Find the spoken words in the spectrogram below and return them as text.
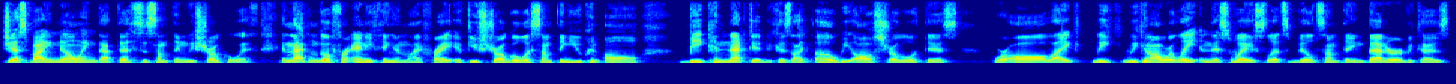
just by knowing that this is something we struggle with. And that can go for anything in life, right? If you struggle with something, you can all be connected because like, oh, we all struggle with this. We're all like we we can all relate in this way, so let's build something better because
